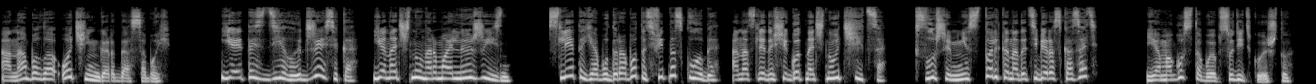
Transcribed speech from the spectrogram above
Она была очень горда собой. «Я это сделаю, Джессика! Я начну нормальную жизнь! С лета я буду работать в фитнес-клубе, а на следующий год начну учиться. Слушай, мне столько надо тебе рассказать!» «Я могу с тобой обсудить кое-что?»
